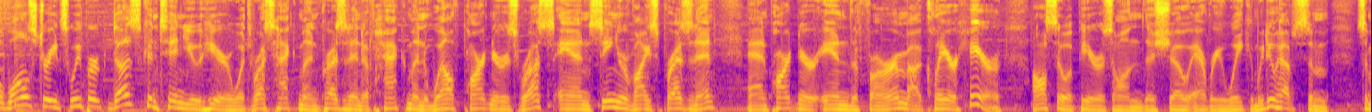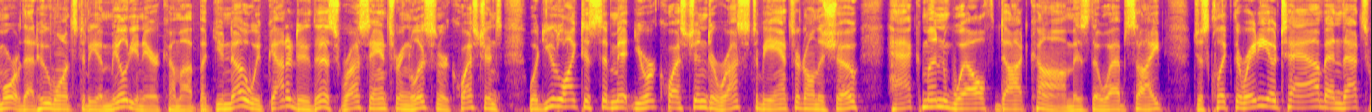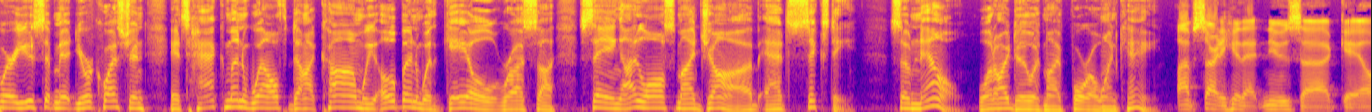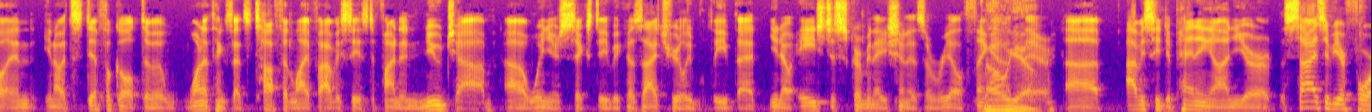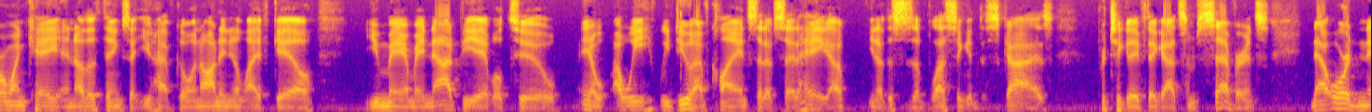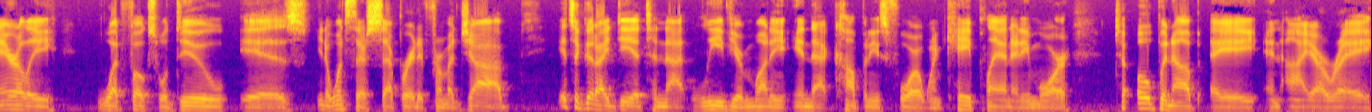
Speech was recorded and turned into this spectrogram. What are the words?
The Wall Street Sweeper does continue here with Russ Hackmann, president of Hackmann Wealth Partners. Russ and senior vice president and partner in the firm, uh, Clare Hare, also appears on this show every week. And we do have some some more of that Who Wants to Be a Millionaire come up. But you know, we've got to do this. Russ answering listener questions. Would you like to submit your question to Russ to be answered on the show? HackmannWealth.com is the website. Just click the radio tab, and that's where you submit your question. It's Hackmann HackmannWealth.com. We open with Gail Russa saying, I lost my job at 60. So now, what do I do with my 401k? I'm sorry to hear that news, uh, Gail. And, you know, it's difficult to, one of the things that's tough in life, obviously, is to find a new job uh, when you're 60, because I truly believe that, you know, age discrimination is a real thing oh, out yeah. there. Uh, obviously, depending on your, the size of your 401k and other things that you have going on in your life, Gail, you may or may not be able to. You know, uh, we we do have clients that have said, "Hey, uh, you know, this is a blessing in disguise," particularly if they got some severance. Now, ordinarily, what folks will do is, you know, once they're separated from a job, it's a good idea to not leave your money in that company's 401k plan anymore. To open up a an IRA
